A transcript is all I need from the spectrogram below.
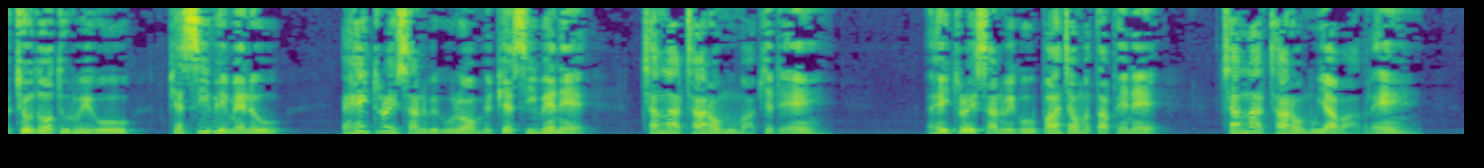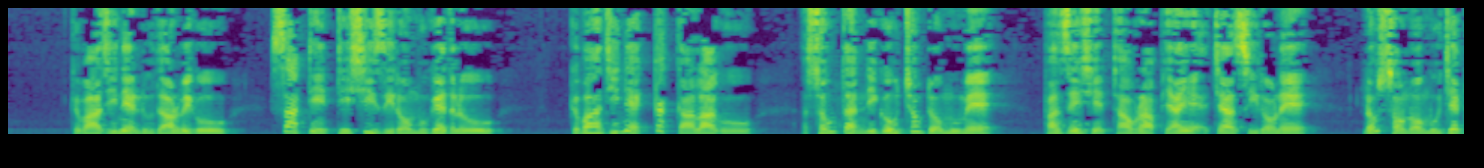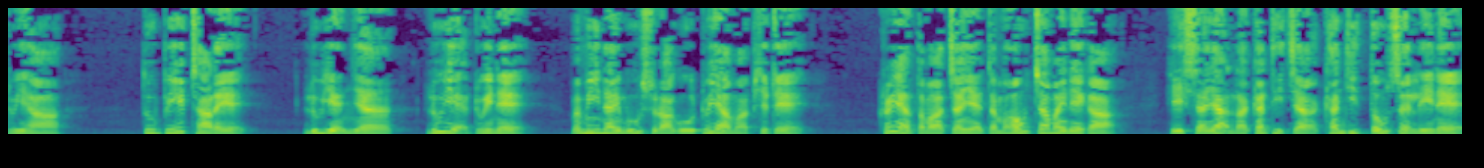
အချို့သောသူတွေကိုဖျက်ဆီးပေမဲ့လို့အဟိတ်တရိတ်ဆန်တွေကိုတော့မဖျက်ဆီးဘဲနဲ့ချမ်းလတ်ထားတော်မူမှာဖြစ်တယ်အဟိတ်တရိတ်ဆန်တွေကိုဘာကြောင့်မတတ်ဖဲနဲ့ချမ်းလတ်ထားတော်မူရပါသလဲကဘာကြီးနဲ့လူသားတွေကိုစတင်တည်ရှိစေတော်မူခဲ့တယ်လို့ကဘာကြီးနဲ့ကပ်ကာလကိုအဆုံးသတ်ဏိဂုံးချုပ်တော်မူမဲ့ဖန်ဆင်းရှင်ထာဝရဘုရားရဲ့အကြံစီတော်နဲ့လှုပ်ဆောင်တော်မူချက်တွေဟာ သူပေးထားတဲ့ လူရဲ့ဉာဏ် လူရဲ့အတွေးနဲ့ မမိနိုင်ဘူးဆိုတာကို တွေ့ရမှာဖြစ်တဲ့ ခရိယန်တမန်ကျမ်းရဲ့ ဓမ္မဟောင်းကျမ်းပိုင်းတွေကဟေရှာယအနာဂတိကျမ်း အခန်းကြီး34နဲ့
